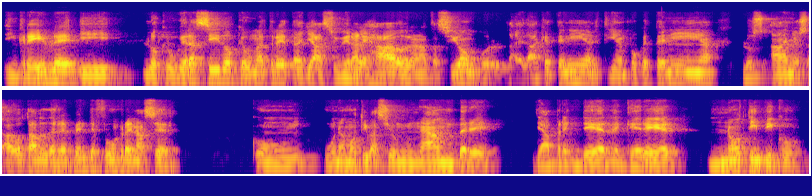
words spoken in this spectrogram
increíble. Y lo que hubiera sido que un atleta ya se hubiera alejado de la natación por la edad que tenía, el tiempo que tenía, los años agotados, de repente fue un renacer con una motivación, un hambre de aprender, de querer, no típico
